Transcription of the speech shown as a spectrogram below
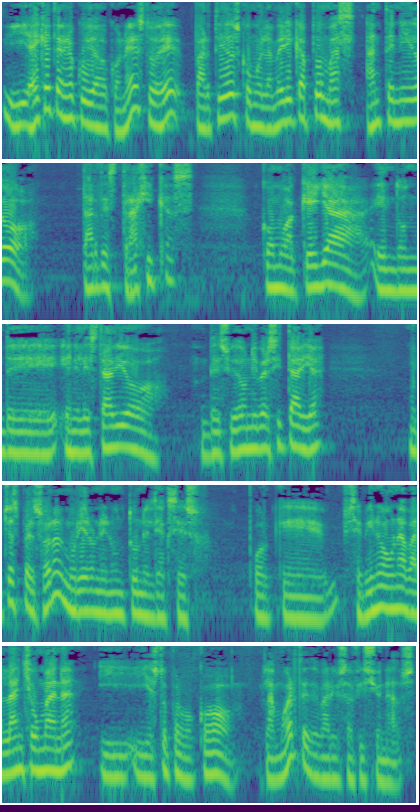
y hay que tener cuidado con esto, ¿eh? Partidos como el América Pumas han tenido tardes trágicas, como aquella en donde en el estadio de Ciudad Universitaria muchas personas murieron en un túnel de acceso, porque se vino una avalancha humana y, y esto provocó la muerte de varios aficionados.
